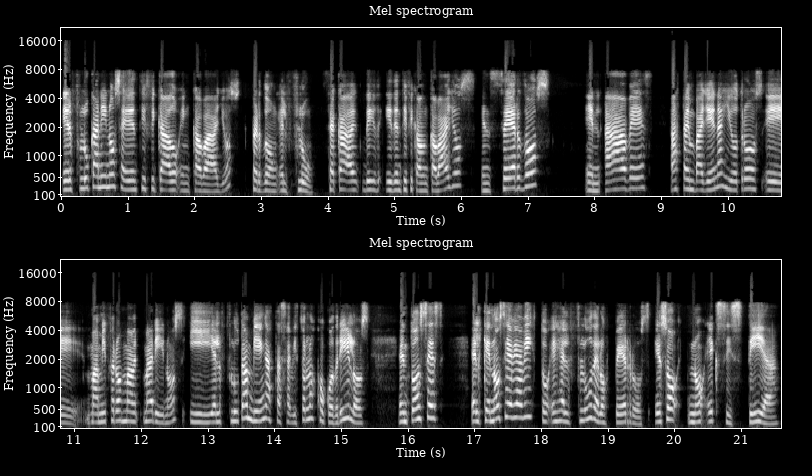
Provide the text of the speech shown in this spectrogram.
el flu canino se ha identificado en caballos, perdón, el flu se ha identificado en caballos, en cerdos, en aves, hasta en ballenas y otros eh, mamíferos marinos, y el flu también hasta se ha visto en los cocodrilos. Entonces, el que no se había visto es el flu de los perros. Eso no existía.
